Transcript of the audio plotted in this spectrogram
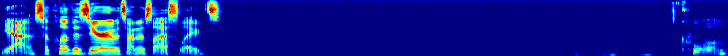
Yeah. So Clovis zero is on his last legs. Cool.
